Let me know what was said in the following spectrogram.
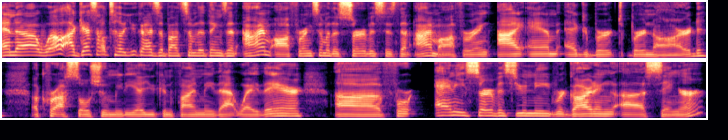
And uh, well, I guess I'll tell you guys about some of the things that I'm offering, some of the services that I'm offering. I am Egbert Bernard across social media. You can find me that way there. Uh, for any service you need regarding a singer,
